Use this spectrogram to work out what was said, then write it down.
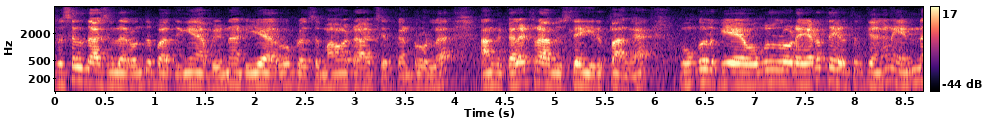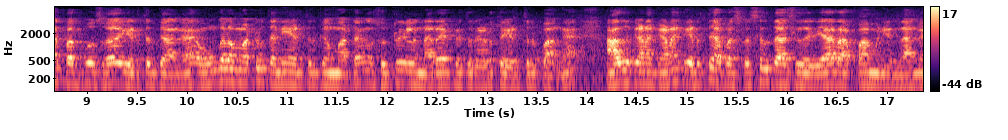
ஸ்பெஷல் தாசில்தார் வந்து பார்த்தீங்க அப்படின்னா டிஆர்ஓ ப்ளஸ் மாவட்ட ஆட்சியர் கண்ட்ரோலில் அங்கே கலெக்டர் ஆஃபீஸ்லேயே இருப்பாங்க. உங்களுக்கு உங்களோட இடத்த எடுத்திருக்காங்கன்னு என்ன பர்பஸாக எடுத்திருக்காங்க? உங்களை மட்டும் தனியாக எடுத்திருக்க மாட்டாங்க. சுற்றியில் நிறைய பேர்த்தோட இடத்த எடுத்திருப்பாங்க. அதுக்கான கணக்கு எடுத்து அப்போ ஸ்பெஷல் தாசில்தார் யார் அப்பா பண்ணியிருந்தாங்க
